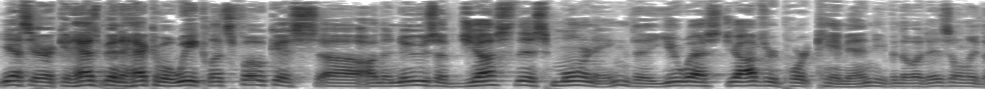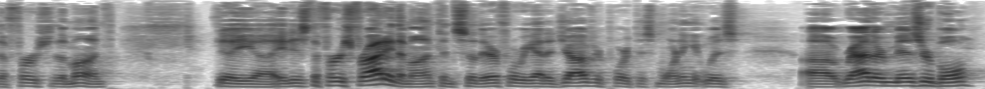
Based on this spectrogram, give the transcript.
Yes, Eric, it has been a heck of a week. Let's focus uh, on the news of just this morning. The U.S. jobs report came in, even though it is only the first of the month. The, uh, it is the first Friday of the month, and so therefore we had a jobs report this morning. It was uh, rather miserable.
